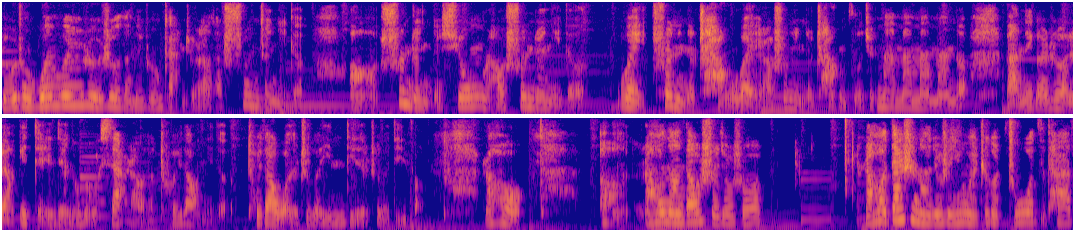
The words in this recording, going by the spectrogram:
有一种温温热热的那种感觉。然后它顺着你的，啊，顺着你的胸，然后顺着你的。胃顺着你的肠胃，然后顺着你的肠子，就慢慢慢慢的把那个热量一点一点的往下，然后再推到你的，推到我的这个阴蒂的这个地方。然后，呃，然后呢，当时就说，然后但是呢，就是因为这个桌子它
